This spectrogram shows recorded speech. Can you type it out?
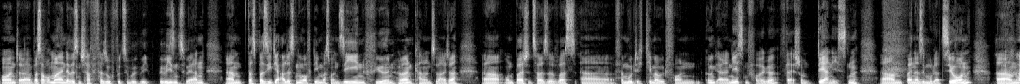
Und äh, was auch immer in der Wissenschaft versucht wird zu be bewiesen zu werden, ähm, das basiert ja alles nur auf dem, was man sehen, fühlen, hören kann und so weiter. Äh, und beispielsweise, was äh, vermutlich Thema wird von irgendeiner nächsten Folge, vielleicht schon der nächsten, ähm, bei einer Simulation, ähm,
